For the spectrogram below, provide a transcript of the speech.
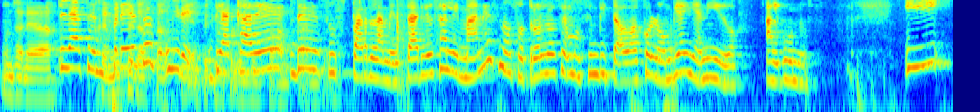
unter der Las empresas, das mire, de acá de, de sus parlamentarios alemanes, nosotros los hemos invitado a Colombia y han ido, algunos. Y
